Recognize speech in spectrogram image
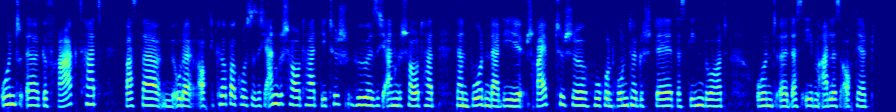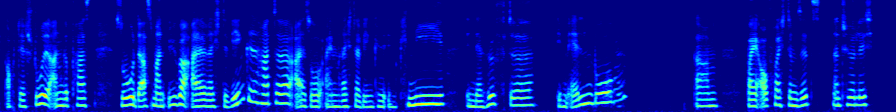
und äh, gefragt hat, was da oder auch die Körpergröße sich angeschaut hat, die Tischhöhe sich angeschaut hat, dann wurden da die Schreibtische hoch und runter gestellt, das ging dort und äh, das eben alles auch der auch der Stuhl angepasst, so dass man überall rechte Winkel hatte, also ein rechter Winkel im Knie, in der Hüfte, im Ellenbogen, ähm, bei aufrechtem Sitz natürlich,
